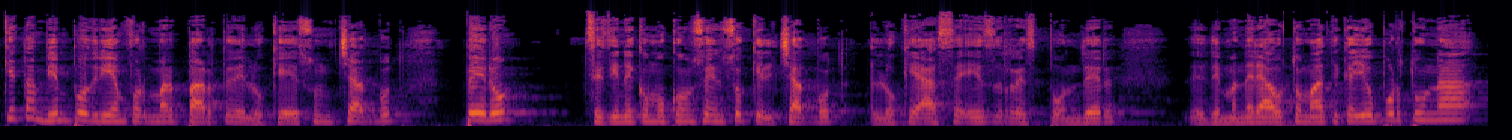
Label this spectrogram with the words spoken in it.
que también podrían formar parte de lo que es un chatbot, pero se tiene como consenso que el chatbot lo que hace es responder eh, de manera automática y oportuna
